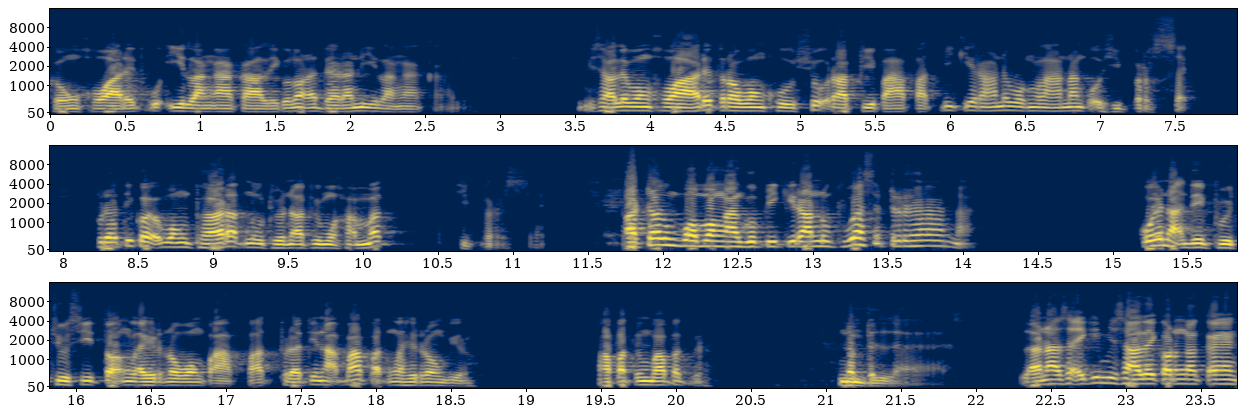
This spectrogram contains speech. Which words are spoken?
Wong khawarit ku ilang akali, kula darani ilang akali. Misalnya wong khawarit atau wong khusyuk rabi papat, pikirannya wong lanang kok hipersek. Berarti kok wong barat nuduh Nabi Muhammad hipersek. Padahal ngomong nganggo pikiran nubuah sederhana. Kowe nak di bojo sitok nglahirno wong papat, berarti nak papat nglahirno wong piro? Papat ping papat piro? 16. Lah nek saiki misale kon ngekeng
